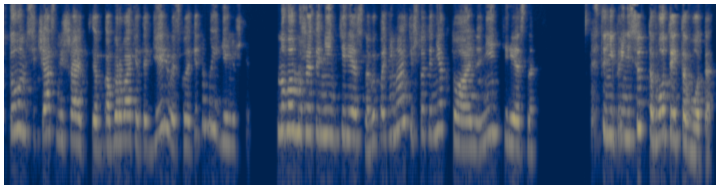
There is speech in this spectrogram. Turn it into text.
Кто вам сейчас мешает э, оборвать это дерево и сказать, это мои денежки? Но вам уже это не интересно. Вы понимаете, что это не актуально, не интересно. Это не принесет того-то и того-то.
